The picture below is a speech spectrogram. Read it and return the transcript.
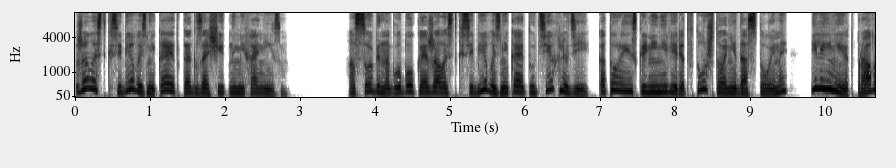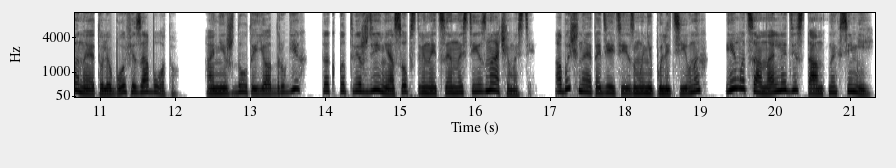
жалость к себе возникает как защитный механизм. Особенно глубокая жалость к себе возникает у тех людей, которые искренне не верят в то, что они достойны или имеют право на эту любовь и заботу. Они ждут ее от других как подтверждение собственной ценности и значимости. Обычно это дети из манипулятивных и эмоционально дистантных семей.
